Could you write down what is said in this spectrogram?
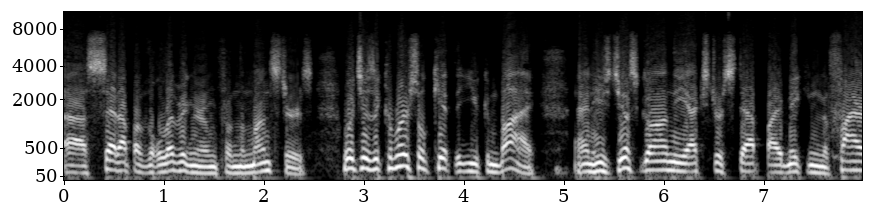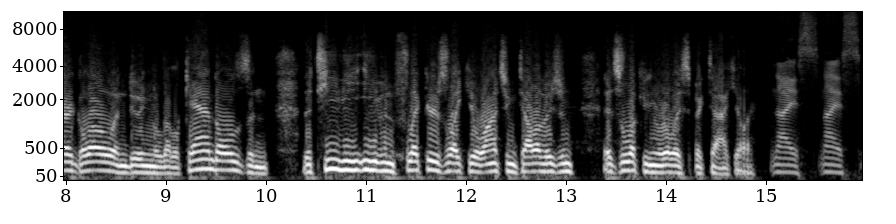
uh, setup of the living room from the Munsters, which is a commercial kit that you can buy. And he's just gone the extra step by making the fire glow and doing the little candles, and the TV even flickers like you're watching television. It's looking really spectacular. Nice, nice.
